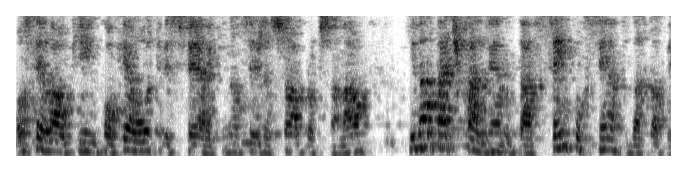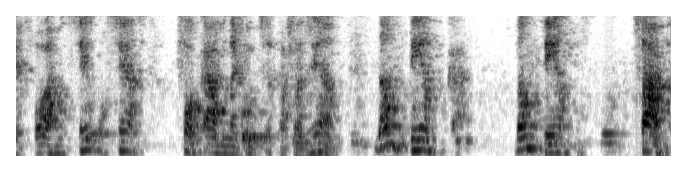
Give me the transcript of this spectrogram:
ou sei lá o que, em qualquer outra esfera que não seja só a profissional, que não está te fazendo estar tá 100% da tua performance, 100% focado naquilo que você está fazendo, dá um tempo, cara. Dá um tempo, sabe?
